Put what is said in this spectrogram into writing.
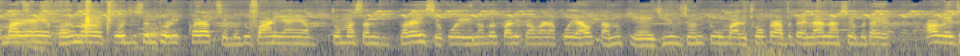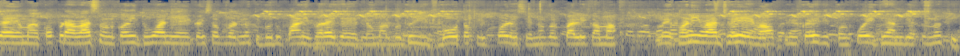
અમારે અહીંયા ઘરમાં પોઝિશન થોડીક ખરાબ છે. બધું પાણી અહીંયા ચોમાસાનું ભરાય છે. કોઈ નગરપાલિકાવાળા કોઈ આવતા નથી. અહીંયા જીવજંતુ અમારે છોકરા બધા નાના છે બધા આવે જાય અમારે કપડાં વાસણ કંઈ ધોવાની અહીંયા કંઈ સગવડ નથી. બધું પાણી ભરાઈ જાય એટલે અમારે બધું બહુ તકલીફ પડે છે. નગરપાલિકામાં અમે ઘણી વાર જઈએ આવ્યા. અપીલ કરી પણ કોઈ ધ્યાન દેતું નથી.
